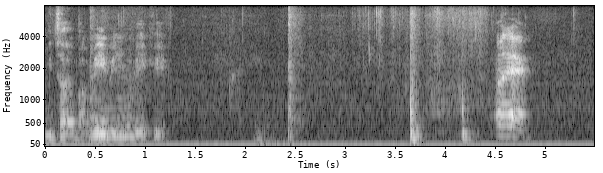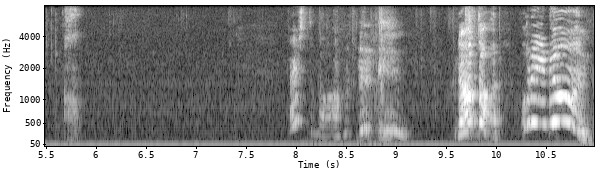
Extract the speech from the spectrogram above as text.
You talk about me being mm-hmm. picky. Okay. First of all, No, th- what are you doing?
